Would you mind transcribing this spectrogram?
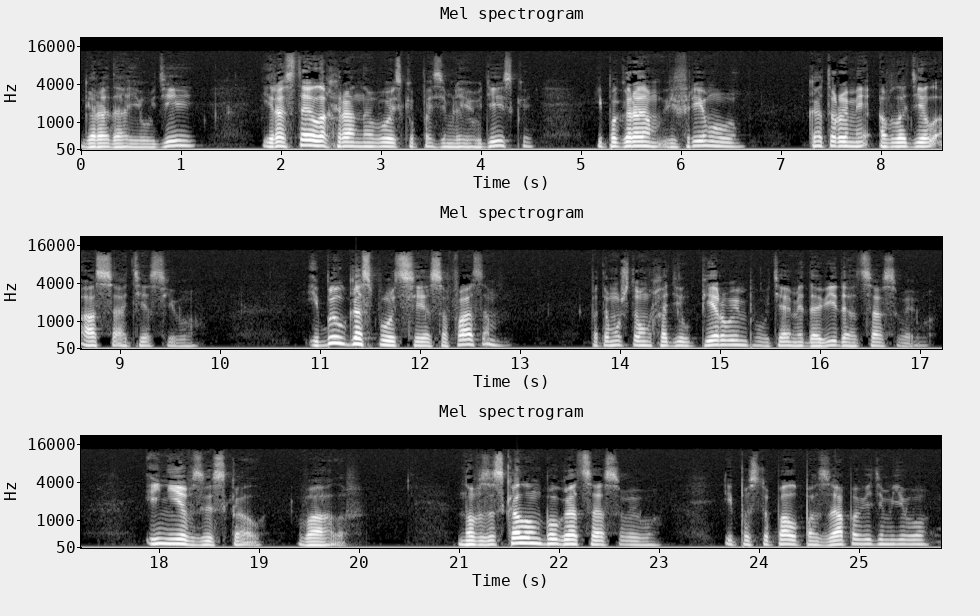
города Иудеи, и расставил охранное войско по земле Иудейской и по горам Вифремовым, которыми овладел Аса, отец его. И был Господь с Иосафасом, потому что он ходил первыми путями Давида, отца своего, и не взыскал Ваалов. Но взыскал он Бога отца своего и поступал по заповедям его –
